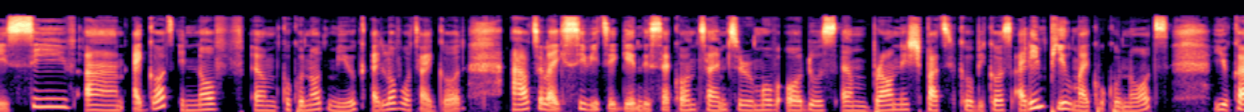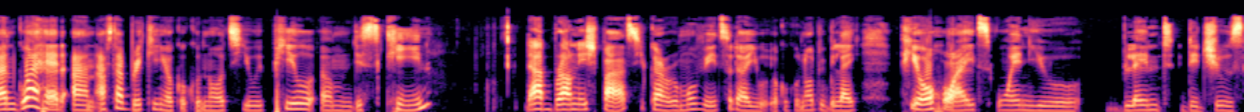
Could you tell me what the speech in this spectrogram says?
a sieve and I got enough um coconut milk. I love what I got. I have to like sieve it again the second time to remove remove all those um, brownish particle because I didn't peel my coconuts. You can go ahead and after breaking your coconuts, you will peel um, the skin that brownish part you can remove it so that you, your coconut will be like pure white when you blend the juice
